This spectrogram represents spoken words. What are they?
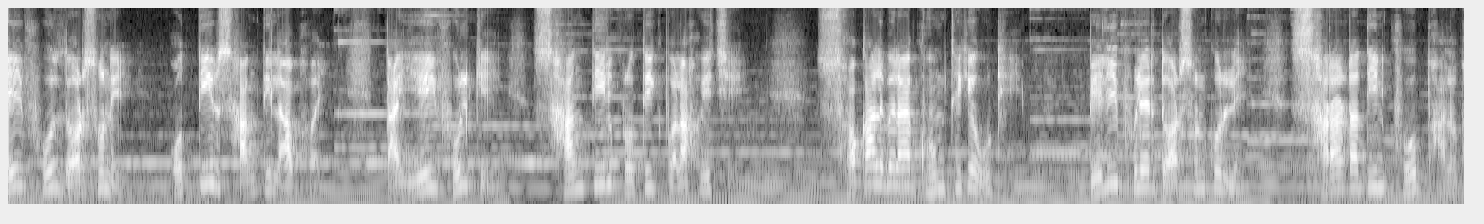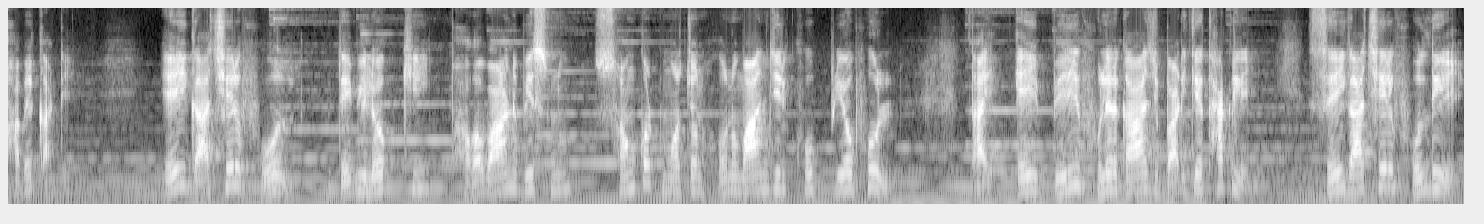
এই ফুল দর্শনে অতীব শান্তি লাভ হয়। তাই এই ফুলকে শান্তির প্রতীক বলা হয়েছে। সকালবেলা ঘুম থেকে উঠে বেলি ফুলের দর্শন করলে সারাটা দিন খুব ভালোভাবে কাটে। এই গাছের ফুল, দেবী লক্ষ্মী, ভগবান বিষ্ণু, সংকটমোচন হনুমানজির খুব প্রিয় ফুল। তাই এই বেলি ফুলের গাছ বাড়িতে থাকলে সেই গাছের ফুল দিয়ে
